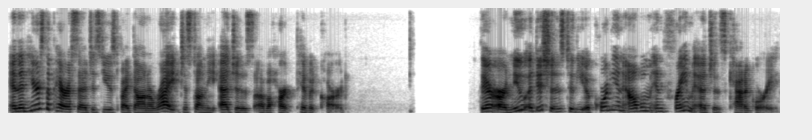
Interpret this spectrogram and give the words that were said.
And then here's the Paris edges used by Donna Wright just on the edges of a heart pivot card. There are new additions to the accordion album and frame edges category.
